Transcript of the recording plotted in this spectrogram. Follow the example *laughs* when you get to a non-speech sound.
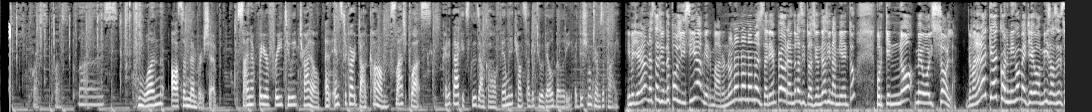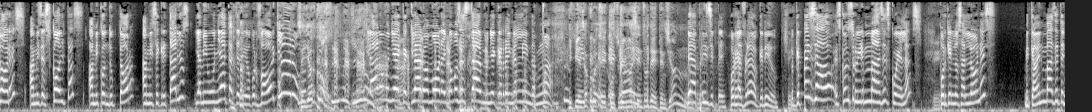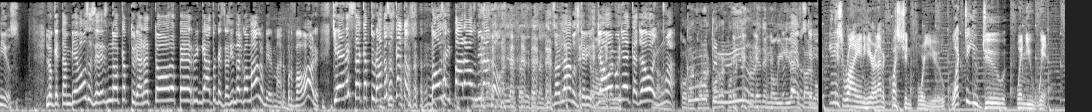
Plus. One awesome membership. Sign up for your free two-week trial at instacart.com slash plus. Credit back excludes alcohol. Family account subject to availability. Additional terms apply. Y me llevan a una estación de policía, mi hermano. No, no, no, no, no. Estaría empeorando la situación de hacinamiento porque no me voy sola. De manera que conmigo me llevo a mis asesores, a mis escoltas, a mi conductor, a mis secretarios y a mi muñeca, querido. Por favor, claro. Se lleva todo. Claro, muñeca, claro, amor. Ahí vamos a estar, muñeca, reina linda. ¡Mua! ¿Y piensa co- eh, construir más centros de detención? Vea, príncipe, Jorge Alfredo, querido. Sí. Lo que he pensado es construir más escuelas, Sí. porque en los salones me caben más detenidos. Lo que también vamos a hacer es no capturar a todo perro y gato que esté haciendo algo malo, mi hermano, por favor. ¿Quién está capturando sus gatos? Todos ahí parados mirando. Nos hablamos, querido. Ya voy, muñeca, ya voy. Corra, corra, corra, corra. ¿Qué problemas de movilidad. It is Ryan here, and I have a question for you. What do you do when you win?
